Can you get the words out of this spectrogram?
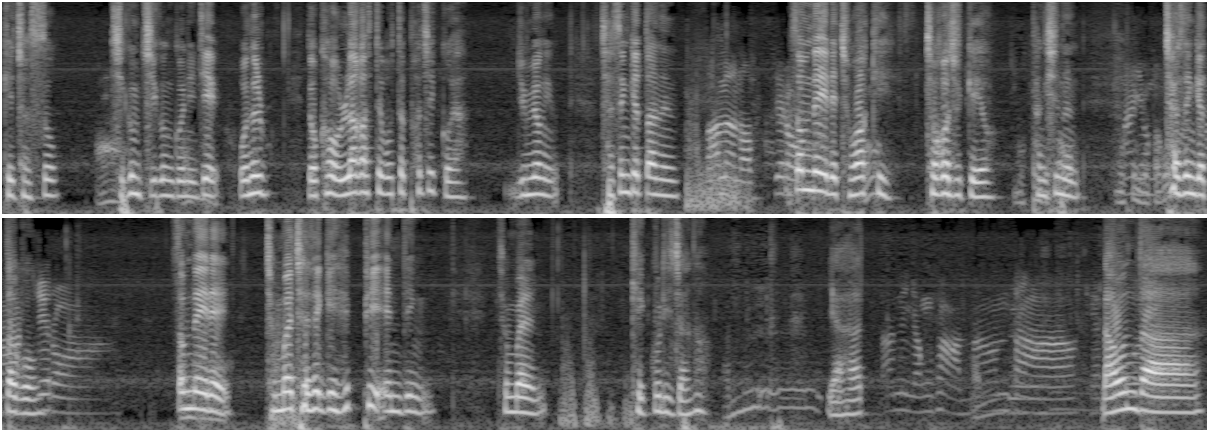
괜찮소? 아, 지금 찍은 건 이제 오늘 녹화 올라갔을 때부터 퍼질 거야. 유명 잘생겼다는. 썸네일에 정확히 적어줄게요. 당신은? 잘생겼다고. 썸네일에 정말 잘생긴 해피 엔딩 정말 개꿀이잖아. 야. 나온다.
